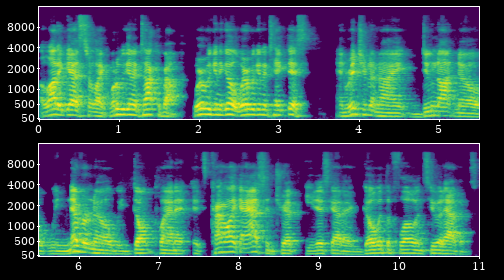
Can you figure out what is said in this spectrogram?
a lot of guests are like, What are we going to talk about? Where are we going to go? Where are we going to take this? And Richard and I do not know. We never know. We don't plan it. It's kind of like an acid trip. You just got to go with the flow and see what happens.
